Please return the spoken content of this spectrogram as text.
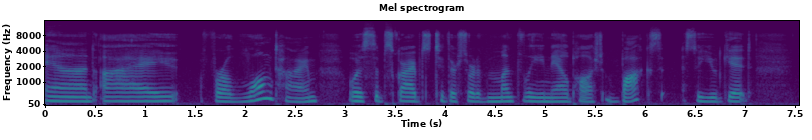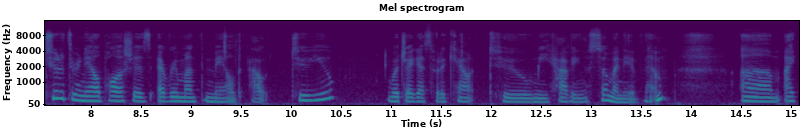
And I, for a long time, was subscribed to their sort of monthly nail polish box. So you'd get two to three nail polishes every month mailed out to you, which I guess would account to me having so many of them. Um, I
